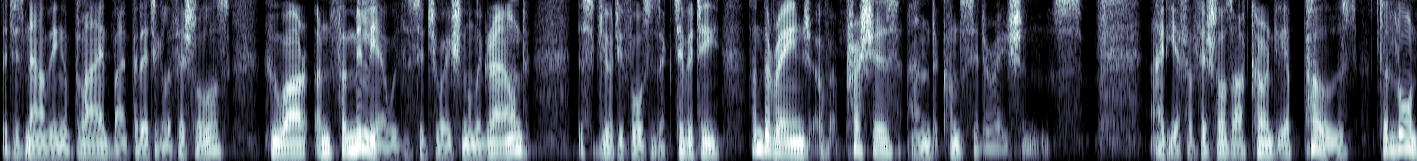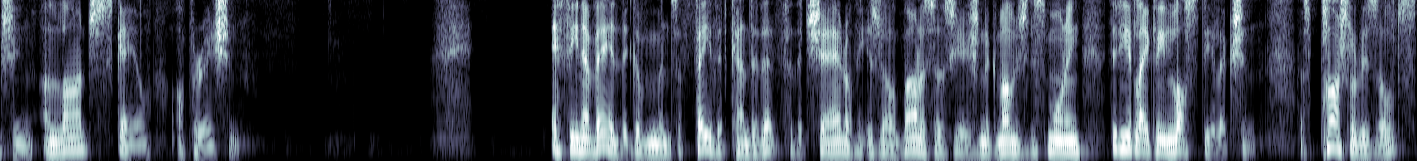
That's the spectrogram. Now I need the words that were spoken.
that is now being applied by political officials who are unfamiliar with the situation on the ground, the security forces' activity, and the range of pressures and considerations. IDF officials are currently opposed to launching a large scale operation. Efi Naveh, the government's favoured candidate for the chair of the Israel Bar Association, acknowledged this morning that he had likely lost the election, as partial results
